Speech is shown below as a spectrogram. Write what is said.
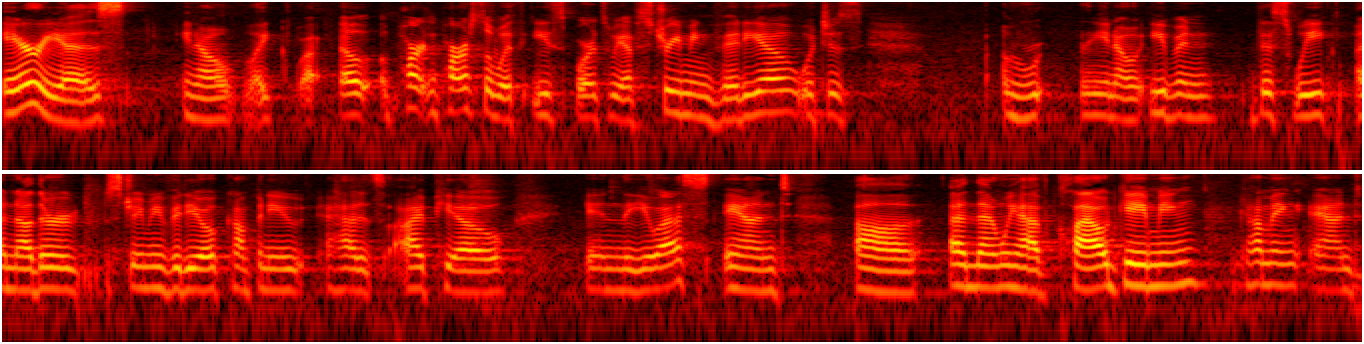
areas, you know, like uh, a part and parcel with esports. We have streaming video, which is, uh, you know, even this week, another streaming video company had its IPO in the US. And, uh, and then we have cloud gaming coming and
